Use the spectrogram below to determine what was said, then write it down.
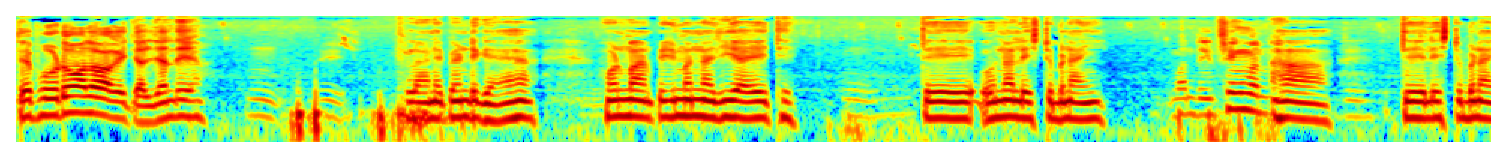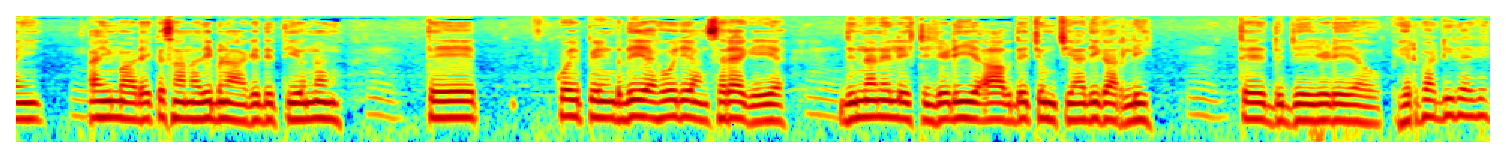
ਤੇ ਫੋਟੋਆਂ ਲਵਾ ਕੇ ਚੱਲ ਜਾਂਦੇ ਆ। ਫਲਾਣੇ ਪਿੰਡ ਗਏ ਆ। ਹੁਣ ਮਨਪ੍ਰੀਤ ਮੰਨਾ ਜੀ ਆਏ ਇੱਥੇ ਤੇ ਉਹਨਾਂ ਲਿਸਟ ਬਣਾਈ। ਮਨਦੀਪ ਸਿੰਘ ਮੰਨ? ਹਾਂ ਤੇ ਲਿਸਟ ਬਣਾਈ। ਅਸੀਂ ਮਾੜੇ ਕਿਸਾਨਾਂ ਦੀ ਬਣਾ ਕੇ ਦਿੱਤੀ ਉਹਨਾਂ ਨੂੰ। ਤੇ ਕੋਈ ਪਿੰਡ ਦੇ ਇਹੋ ਜਿਹੇ ਅਨਸਰ ਹੈਗੇ ਆ ਜਿਨ੍ਹਾਂ ਨੇ ਲਿਸਟ ਜਿਹੜੀ ਆ ਆਪਦੇ ਚੁੰਚਿਆਂ ਦੀ ਕਰ ਲਈ। ਤੇ ਦੂਜੇ ਜਿਹੜੇ ਆ ਉਹ ਫੇਰ ਫਾਡੀ ਰਹਿ ਗਏ।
